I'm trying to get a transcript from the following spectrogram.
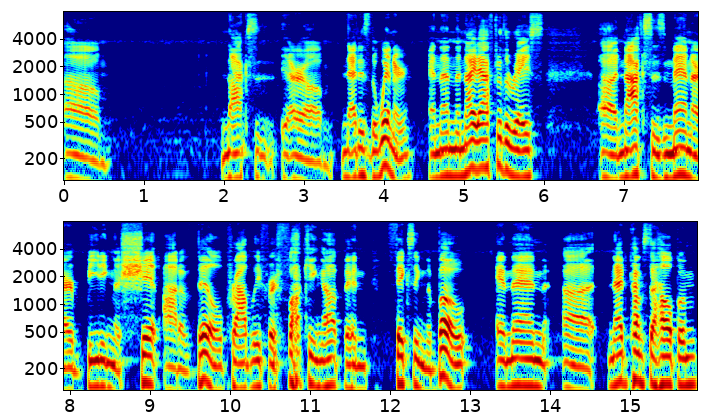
um Knox or um, Ned is the winner, and then the night after the race, uh, Knox's men are beating the shit out of Bill, probably for fucking up and fixing the boat. And then uh, Ned comes to help him.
